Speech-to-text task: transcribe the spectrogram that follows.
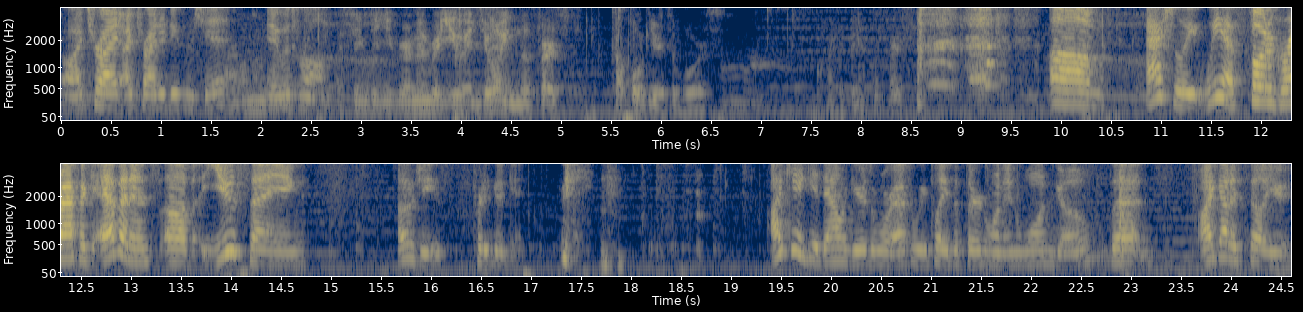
Oh, I tried. I tried to do some shit. I don't know. It was wrong. I seem to remember you enjoying the first couple Gears of Wars. Quite a bit. The first. um, actually, we have photographic evidence of you saying, "Oh, geez, pretty good game." I can't get down with Gears of War after we played the third one in one go. That I gotta tell you,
